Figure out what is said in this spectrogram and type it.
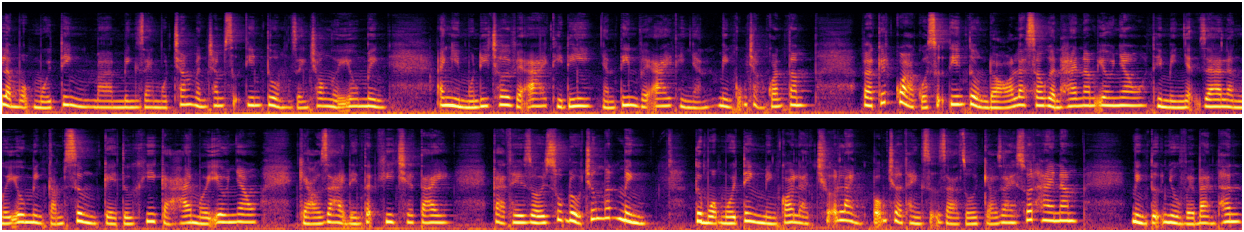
là một mối tình mà mình dành 100% sự tin tưởng dành cho người yêu mình anh ấy muốn đi chơi với ai thì đi nhắn tin với ai thì nhắn mình cũng chẳng quan tâm và kết quả của sự tin tưởng đó là sau gần 2 năm yêu nhau thì mình nhận ra là người yêu mình cắm sừng kể từ khi cả hai mới yêu nhau, kéo dài đến tận khi chia tay. Cả thế giới sụp đổ trước mắt mình. Từ một mối tình mình coi là chữa lành bỗng trở thành sự giả dối kéo dài suốt 2 năm. Mình tự nhủ với bản thân,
